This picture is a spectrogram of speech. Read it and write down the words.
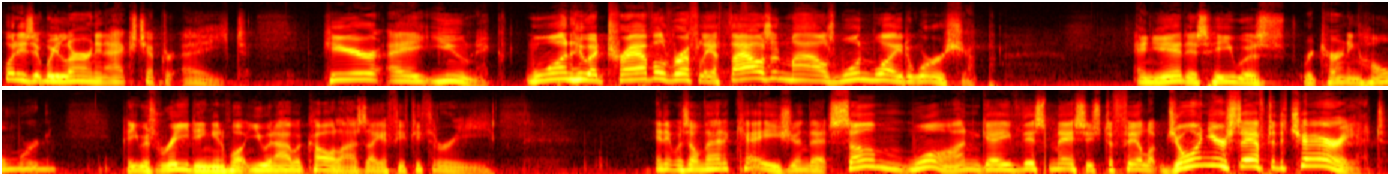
what is it we learn in Acts chapter 8? Here, a eunuch, one who had traveled roughly a thousand miles one way to worship. And yet, as he was returning homeward, he was reading in what you and I would call Isaiah 53. And it was on that occasion that someone gave this message to Philip Join yourself to the chariot.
